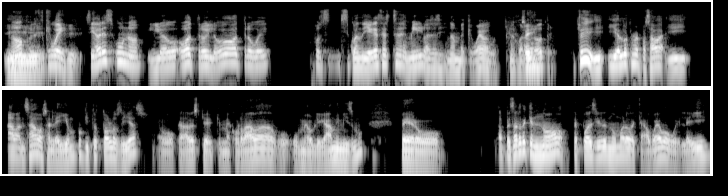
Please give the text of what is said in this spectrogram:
no, pues es que, güey, si abres uno y luego otro y luego otro, güey, pues cuando llegues a este de mil vas a decir, no, hombre, qué hueva, güey. Mejor sí. otro. Sí, y, y, es lo que me pasaba. Y avanzado, o sea, leía un poquito todos los días o cada vez que, me acordaba o, me obligaba a mí mismo, pero a pesar de que no te puedo decir el número de cada huevo, güey, leí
